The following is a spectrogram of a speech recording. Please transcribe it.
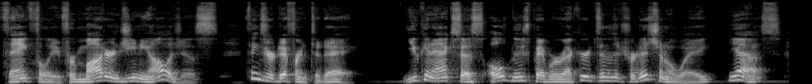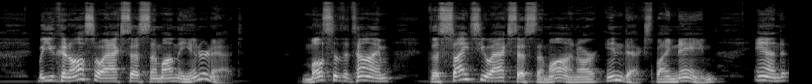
Thankfully, for modern genealogists, Things are different today. You can access old newspaper records in the traditional way, yes, but you can also access them on the internet. Most of the time, the sites you access them on are indexed by name, and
